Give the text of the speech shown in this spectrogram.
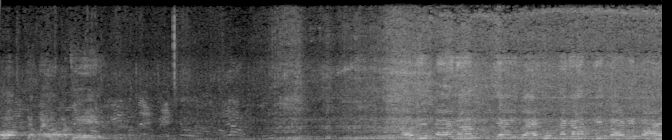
ออกจะไม่ออกมาทีเอานิดหน่อยครับยังอีกหลายรุ่นนะครับนิดหน่อยนิดหน่อย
